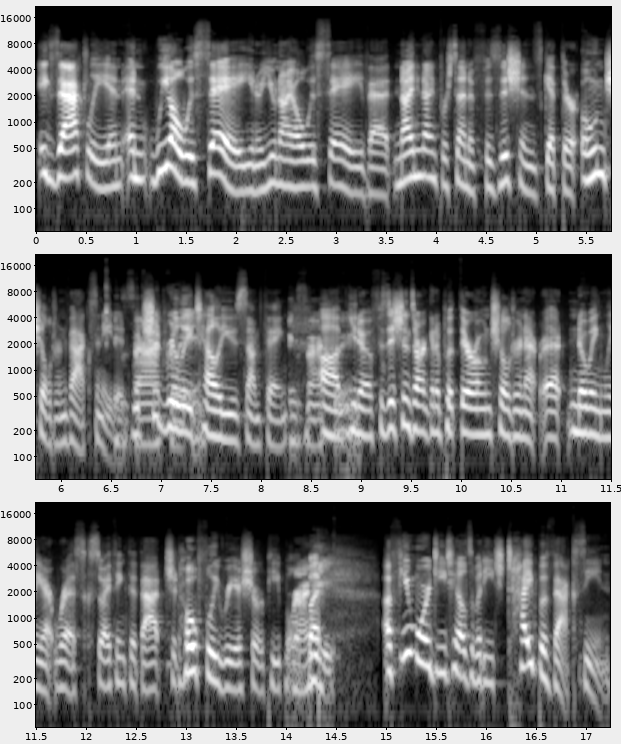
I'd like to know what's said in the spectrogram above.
Exactly. And and we always say, you know, you and I always say that 99% of physicians get their own children vaccinated, which should really tell you something. Um, you know, physicians aren't going to put their own children at, at knowingly at risk. So I think that that should hopefully reassure people. But a few more details about each type of vaccine.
